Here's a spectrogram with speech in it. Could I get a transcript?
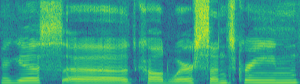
I guess, uh, called Wear Sunscreen.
